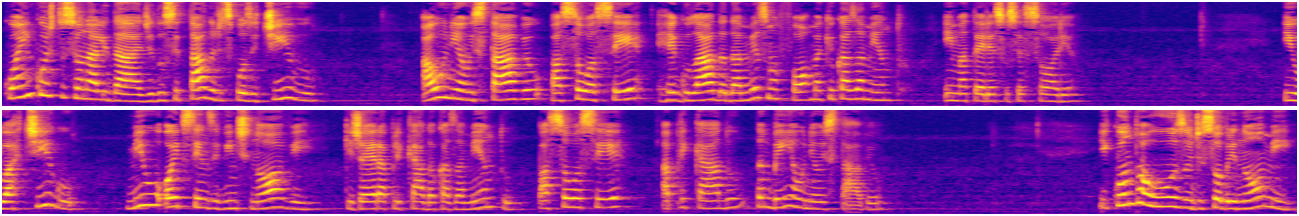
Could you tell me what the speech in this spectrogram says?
Com a inconstitucionalidade do citado dispositivo, a união estável passou a ser regulada da mesma forma que o casamento, em matéria sucessória. E o artigo 1829, que já era aplicado ao casamento, passou a ser aplicado também à união estável. E quanto ao uso de sobrenome,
